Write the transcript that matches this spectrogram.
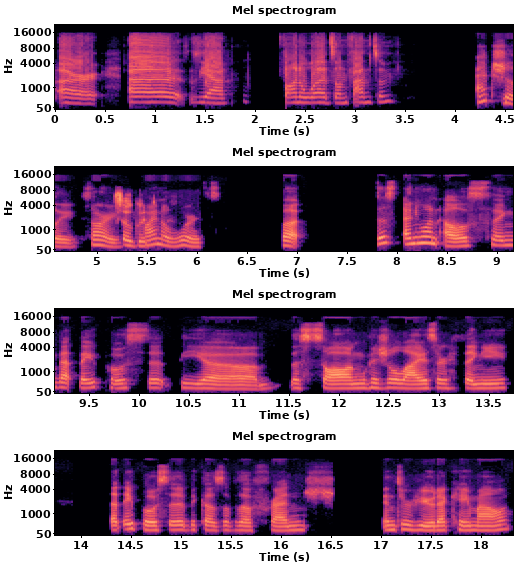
All right. Uh, yeah. Final words on Phantom. Actually, sorry. So good. Final words. But does anyone else think that they posted the um the song visualizer thingy that they posted because of the French interview that came out?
